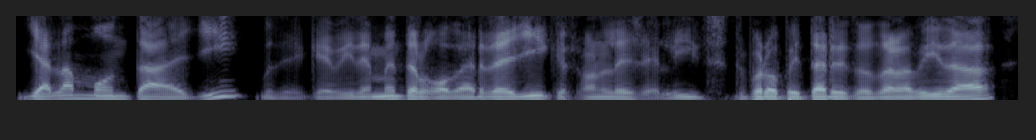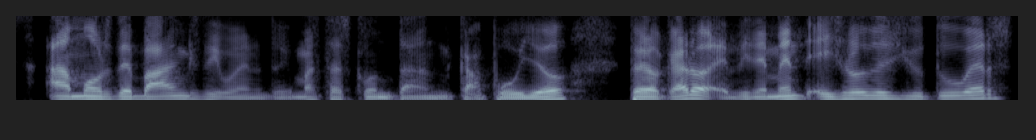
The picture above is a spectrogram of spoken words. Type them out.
ja l'han muntat allí. Vull dir que, evidentment, el govern d'allí, que són les elites propietàries de tota la vida, amos de bancs, diuen, tu m'estàs contant, capullo? Però, claro, evidentment, ells, lo dels youtubers,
